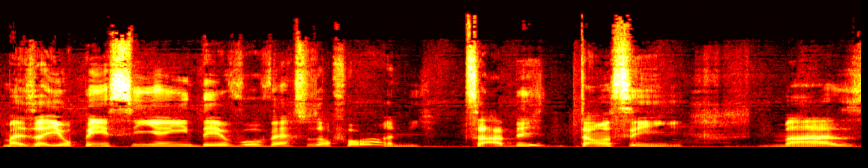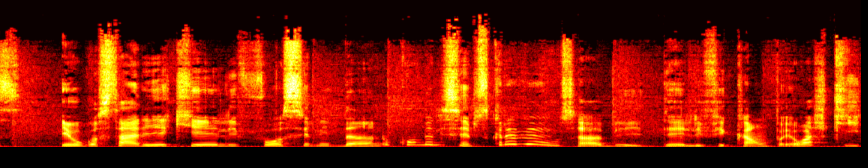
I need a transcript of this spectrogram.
Mas aí eu penso em Endeavor versus Alforane, sabe? Então, assim. Mas eu gostaria que ele fosse lidando como ele sempre escreveu, sabe? Dele ficar um. Eu acho que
